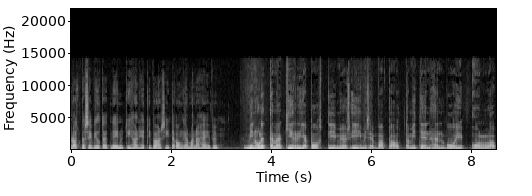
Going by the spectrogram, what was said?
ratkaisevilta, että ne ei nyt ihan heti vaan siitä ongelmana häivy. Minulle tämä kirja pohtii myös ihmisen vapautta, miten hän voi olla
